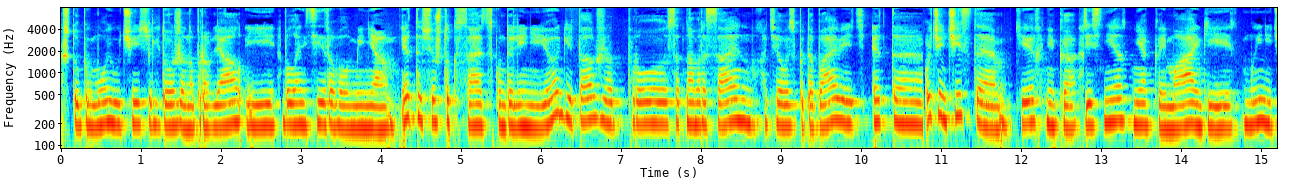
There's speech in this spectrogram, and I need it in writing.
чтобы мой учитель тоже направлял и балансировал меня. Это все, что касается кундалини-йоги. Также про Сатнам Расайн хотелось бы добавить. Это очень чистая техника. Здесь нет некой магии. Мы ничего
